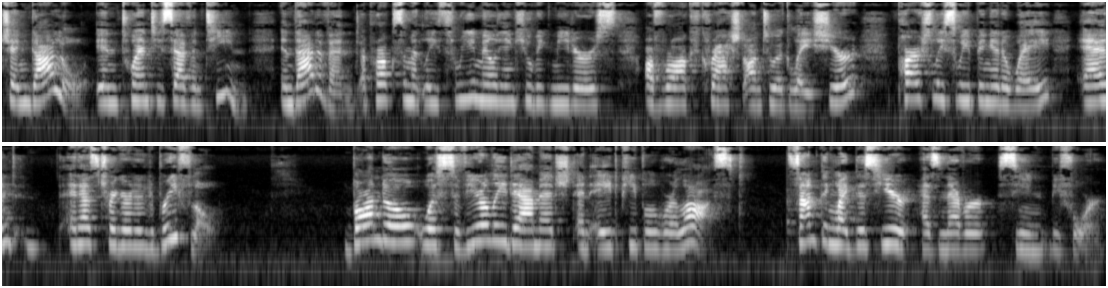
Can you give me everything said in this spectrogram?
Cengalo in 2017. In that event, approximately 3 million cubic meters of rock crashed onto a glacier, partially sweeping it away, and it has triggered a debris flow. Bondo was severely damaged and eight people were lost. Something like this here has never seen before.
